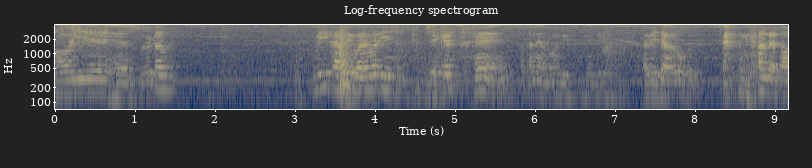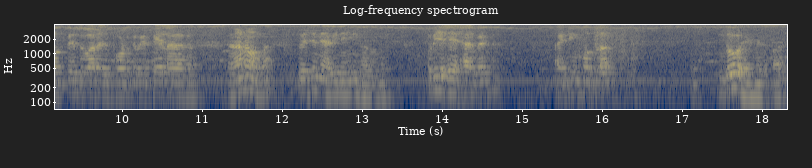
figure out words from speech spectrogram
और ये है स्वेटर। भी काफ़ी बड़े बड़े ये सब जैकेट्स हैं पता नहीं आप लोग अभी से अगर निकाल देता हूँ तो फिर दोबारा जो फोल्ड करके तेल लगा कर लगाना होगा। तो ऐसे मैं अभी नहीं निकालूँगा। और ये है hair band I think muffler दो है मेरे पास।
